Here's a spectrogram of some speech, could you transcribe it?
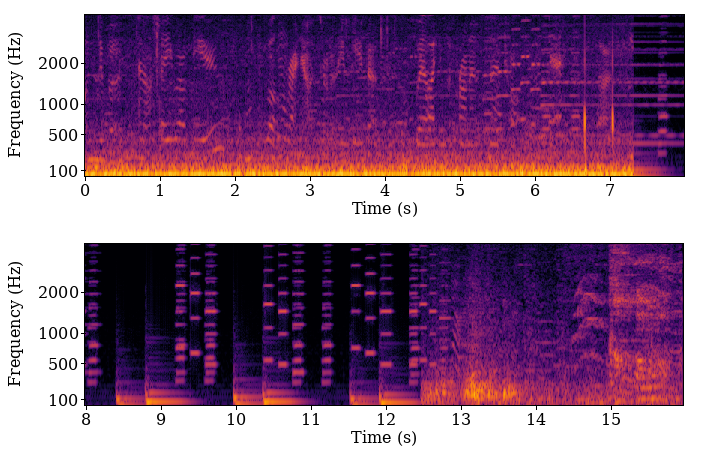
On the bus. and I'll show you our view. Well, right now it's not really a view, but we're like at the front of the top deck, so. How you,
